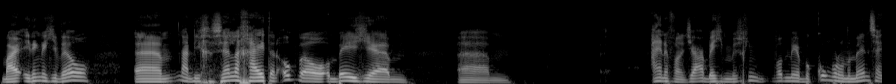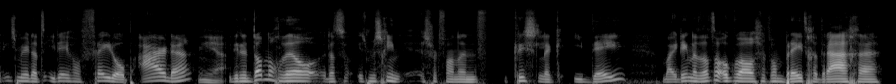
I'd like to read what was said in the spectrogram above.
Maar ik denk dat je wel, ehm, nou, die gezelligheid en ook wel een beetje, ehm, einde van het jaar, een beetje misschien wat meer bekommerende mensheid. Iets meer dat idee van vrede op aarde. Ja. Ik denk dat dat nog wel, dat is misschien een soort van een christelijk idee. Maar ik denk dat dat ook wel een soort van breed gedragen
